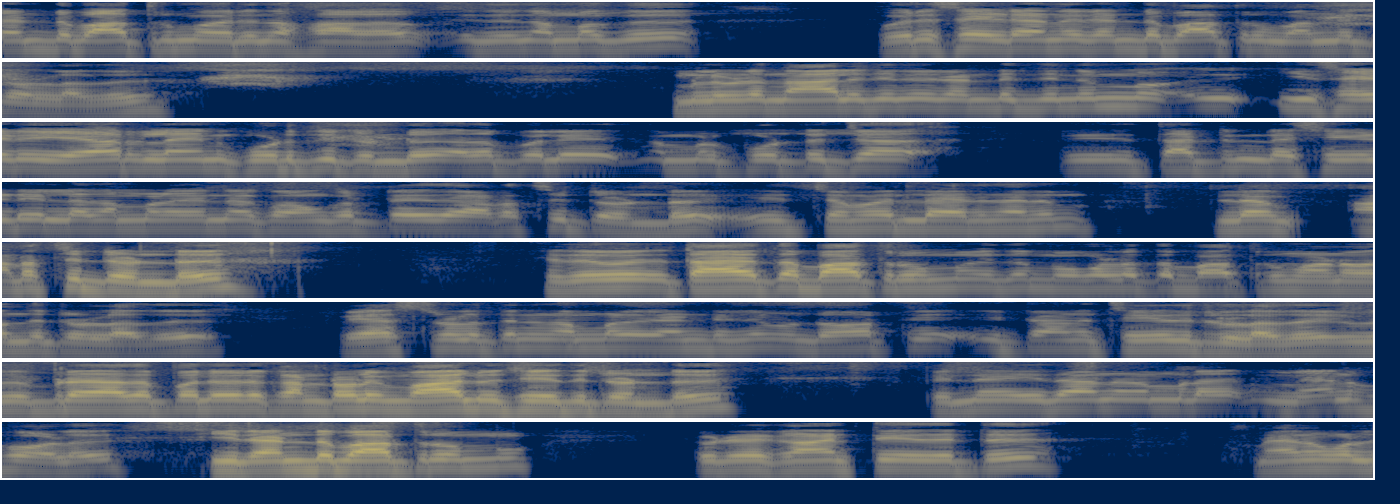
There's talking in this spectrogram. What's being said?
രണ്ട് ബാത്റൂം വരുന്ന ഭാഗം. ഇത് നമുക്ക് ഒരു സൈഡാണ് രണ്ട് ബാത്റൂം വന്നിട്ടുള്ളത്. നമ്മളിവിടെ നാലിഞ്ചിനും രണ്ടിഞ്ചിനും ഈ സൈഡ് എയർ ലൈൻ കൊടുത്തിട്ടുണ്ട്. അതുപോലെ നമ്മൾ പൊട്ടിച്ച ഈ തട്ടിന്റെ ഷെയ്ഡെല്ലാം നമ്മൾ തന്നെ കോൺക്രീറ്റ് ചെയ്ത് അടച്ചിട്ടുണ്ട്. ഈ ചുമരിലായിരുന്നാലും എല്ലാം അടച്ചിട്ടുണ്ട്. ഇത് താഴത്തെ ബാത്റൂം ഇത് മുകളിലത്തെ ബാത്റൂമാണ് വന്നിട്ടുള്ളത്. വേസ്റ്റ് വെള്ളത്തിന് നമ്മൾ രണ്ടിനും ഡോർട്ട് ഇട്ടാണ് ചെയ്തിട്ടുള്ളത്. ഇവിടെ അതേപോലെ ഒരു കൺട്രോളിങ് വാൽവ് ചെയ്തിട്ടുണ്ട്. പിന്നെ ഇതാണ് നമ്മുടെ മാൻ ഹോൾ ഈ രണ്ട് ബാത്റൂമും ഇവിടെ കണക്ട് ചെയ്തിട്ട് മാൻ ഹോൾ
